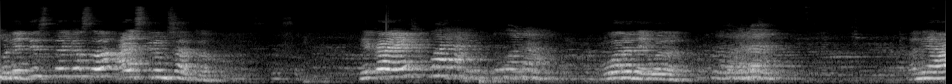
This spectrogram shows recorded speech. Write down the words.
म्हणजे हे दिसतंय कसं? आईस्क्रीम सारखं. हे काय आहे? वरण आहे वरण. आणि हा?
